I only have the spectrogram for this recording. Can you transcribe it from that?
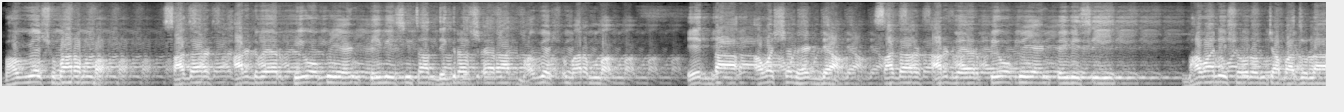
भव्य शुभारंभ. सागर हार्डवेअर पीओपी अँड पीव्हीसीचा दिग्रज शहरात भव्य शुभारंभ. एकदा अवश्य भेट द्या. Sagar hardware POP and PVC Bhavani शोरूमच्या बाजूला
